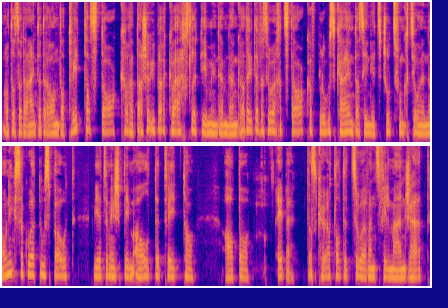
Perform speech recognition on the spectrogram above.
Oder so der ein oder andere Twitter-Stalker hat auch schon übergewechselt. Die müssen dann gerade wieder versuchen zu stalken auf Blue Sky und da sind jetzt die Schutzfunktionen noch nicht so gut ausgebaut, wie zumindest beim alten Twitter. Aber eben, das gehört halt dazu, wenn es viele Menschen hat.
